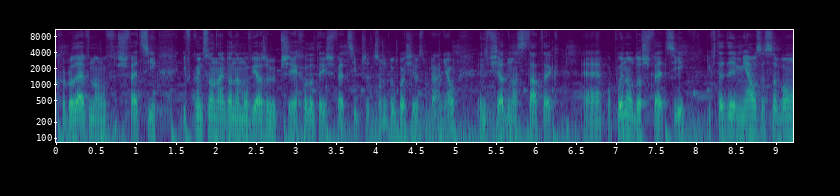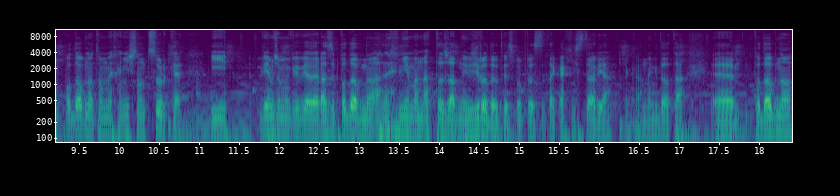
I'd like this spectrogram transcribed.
królewną w Szwecji i w końcu ona go namówiła, żeby przyjechał do tej Szwecji, przed czym długo się wzbraniał, więc wsiadł na statek, e, popłynął do Szwecji i wtedy miał ze sobą podobno tą mechaniczną córkę i wiem, że mówię wiele razy podobno, ale nie ma na to żadnych źródeł, to jest po prostu taka historia, taka anegdota. E, podobno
